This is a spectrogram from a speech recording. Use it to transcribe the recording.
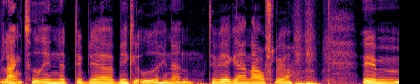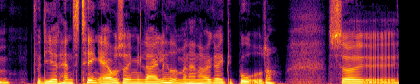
lang tid, inden at det bliver virkelig ud af hinanden. Det vil jeg gerne afsløre. øhm, fordi at hans ting er jo så i min lejlighed, men han har jo ikke rigtig boet der. Så øh,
